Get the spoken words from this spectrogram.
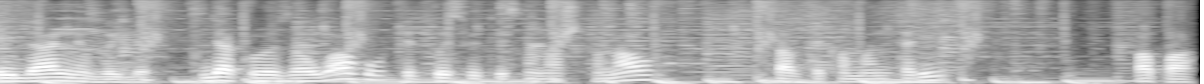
це ідеальний вибір. Дякую за увагу, підписуйтесь на наш канал, ставте коментарі. Па-па!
